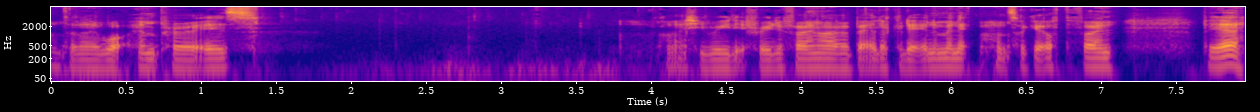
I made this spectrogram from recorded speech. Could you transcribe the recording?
I don't know what emperor it is can't actually read it through the phone. I'll have a better look at it in a minute once I get off the phone. But yeah,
